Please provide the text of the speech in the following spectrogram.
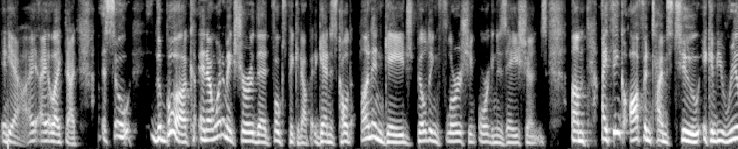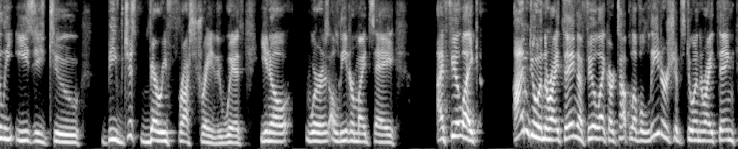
And yeah, I, I, like that. So the book, and I want to make sure that folks pick it up. Again, it's called Unengaged Building Flourishing Organizations. Um, I think oftentimes too, it can be really easy to be just very frustrated with, you know, whereas a leader might say, I feel like I'm doing the right thing. I feel like our top level leadership's doing the right thing,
